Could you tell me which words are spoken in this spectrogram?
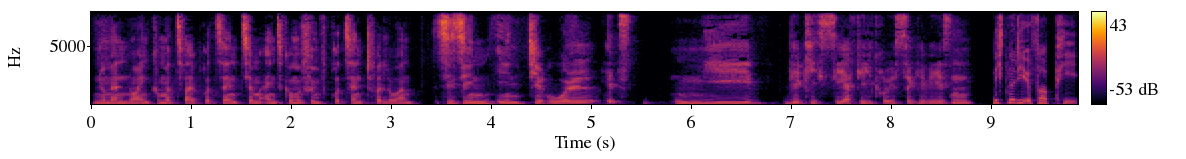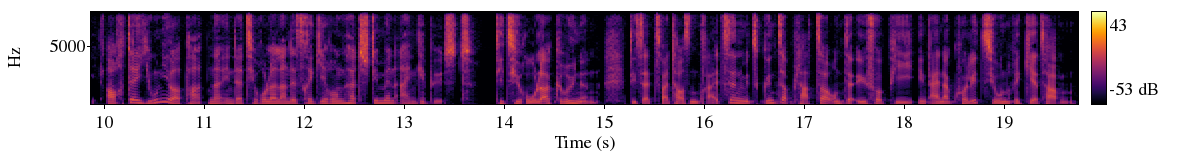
nur mehr 9,2 Prozent. Sie haben 1,5 Prozent verloren. Sie sind in Tirol jetzt nie wirklich sehr viel größer gewesen. Nicht nur die ÖVP, auch der Juniorpartner in der Tiroler Landesregierung hat Stimmen eingebüßt. Die Tiroler Grünen, die seit 2013 mit Günter Platter und der ÖVP in einer Koalition regiert haben.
